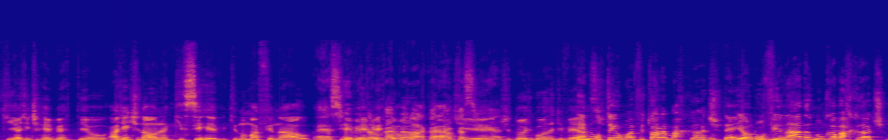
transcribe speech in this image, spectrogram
que a gente reverteu. A gente não, né? Que, se re, que numa final. É, se reverteu, reverteu no campeonato Carioca, de, assim, é. de dois gols adversos. E não tem uma vitória marcante. Não eu não vi não nada, tem, nunca marcante.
